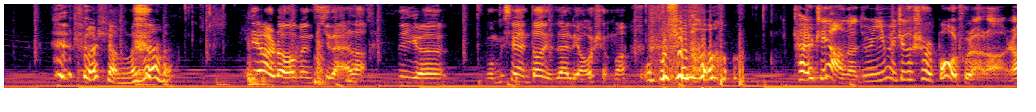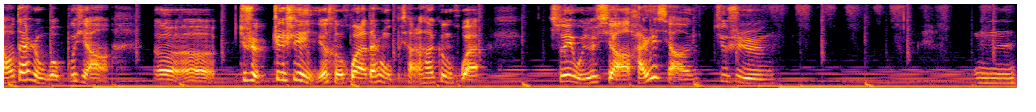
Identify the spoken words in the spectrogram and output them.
说什么呢？第二道问题来了，那个我们现在到底在聊什么？我不知道。他是这样的，就是因为这个事儿爆出来了，然后但是我不想，呃呃，就是这个事情已经很坏了，但是我不想让它更坏，所以我就想，还是想就是，嗯，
